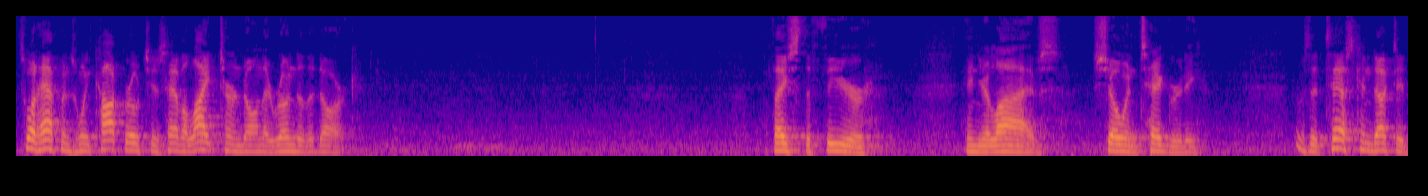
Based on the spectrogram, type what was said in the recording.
It's what happens when cockroaches have a light turned on, they run to the dark. Face the fear in your lives, show integrity. It was a test conducted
